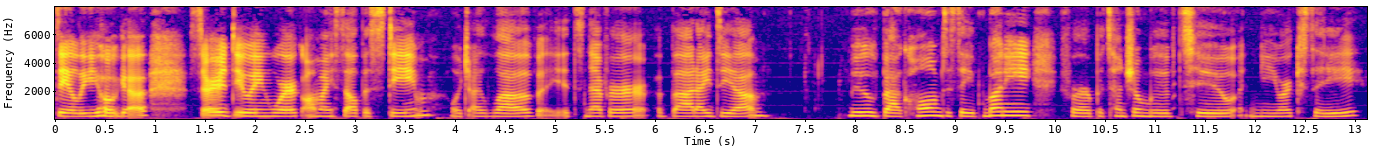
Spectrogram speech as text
daily yoga. Started doing work on my self esteem, which I love. It's never a bad idea. Moved back home to save money for a potential move to New York City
